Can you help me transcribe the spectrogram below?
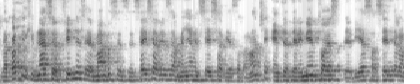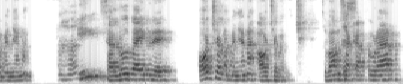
la parte de gimnasio, fitness, llamamos desde 6 a 10 de la mañana y 6 a 10 de la noche. Entretenimiento es de 10 a 6 de la mañana y salud va a ir de 8 de la mañana a 8 de la noche. Entonces vamos a capturar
